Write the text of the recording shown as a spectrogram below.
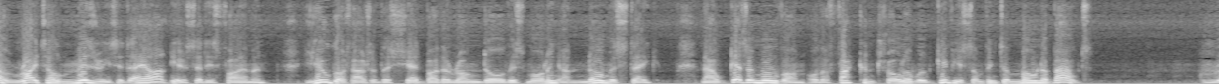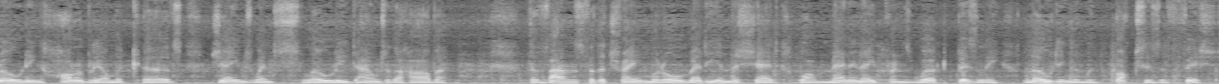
A right old misery today, aren't you? said his fireman. You got out of the shed by the wrong door this morning, and no mistake. Now get a move on, or the Fat Controller will give you something to moan about. Groaning horribly on the curves, James went slowly down to the harbour. The vans for the train were already in the shed, while men in aprons worked busily, loading them with boxes of fish.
